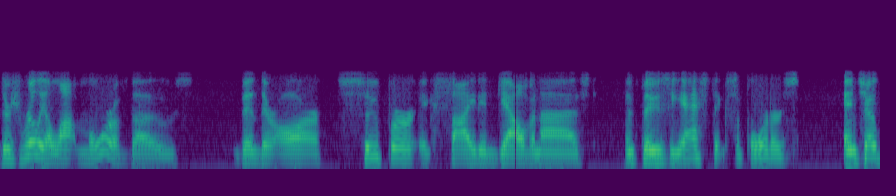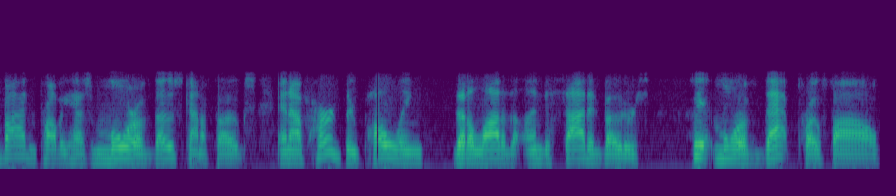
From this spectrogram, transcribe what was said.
there's really a lot more of those than there are super excited, galvanized, enthusiastic supporters. And Joe Biden probably has more of those kind of folks. And I've heard through polling that a lot of the undecided voters fit more of that profile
